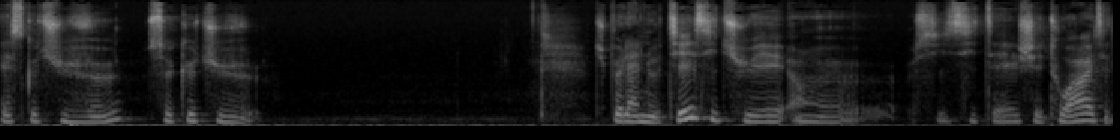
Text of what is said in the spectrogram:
est-ce que tu veux ce que tu veux? Tu peux la noter si tu es euh, si, si tu es chez toi, etc.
